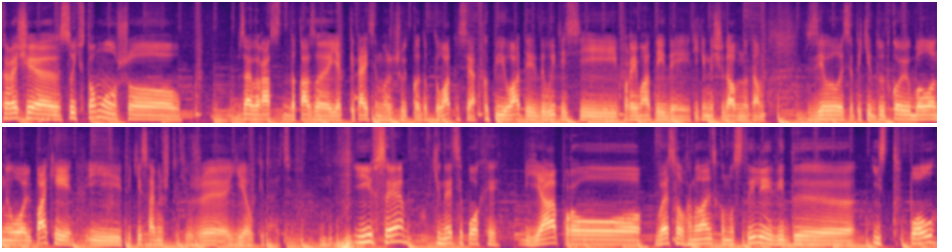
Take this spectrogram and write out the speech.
Коротше, суть в тому, що зайвий раз доказує, як китайці можуть швидко адаптуватися, копіювати, дивитись і переймати ідеї. Тільки нещодавно там з'явилися такі додаткові балони у Альпакі, і такі самі штуки вже є у китайців. І все, кінець епохи. Я про весла в гренландському стилі від е, East Pole,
